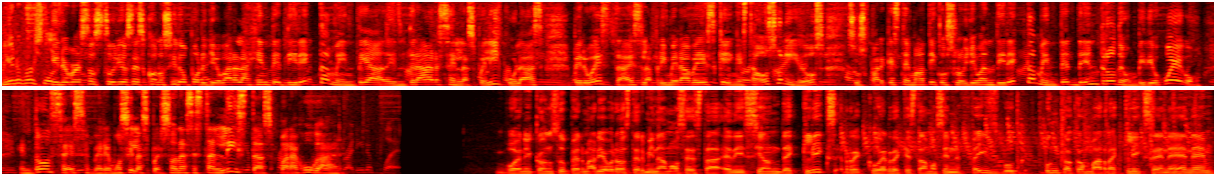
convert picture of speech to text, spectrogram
Universal Studios es conocido por llevar a la gente directamente a adentrarse en las películas, pero esta es la primera vez que en Estados Unidos sus parques temáticos lo llevan directamente dentro de un videojuego. Entonces, veremos si las personas están listas para jugar. Bueno, y con Super Mario Bros. terminamos esta edición de Clicks. Recuerde que estamos en facebook.com barra clicksnn.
